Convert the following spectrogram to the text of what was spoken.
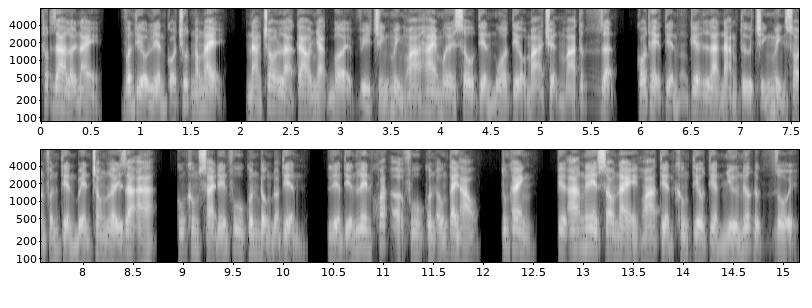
Thốt ra lời này, vân thiệu liền có chút nóng nảy, nàng cho là cao nhạc bởi vì chính mình hoa hai mươi sâu tiền mua tiểu mã chuyện mà tức giận, có thể tiền kia là nàng từ chính mình son phấn tiền bên trong lấy ra à cũng không xài đến phu quân đồng đoán tiền, liền tiến lên khoác ở phu quân ống tay áo, tung khanh kia a nghe sau này hoa tiền không tiêu tiền như nước được rồi,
